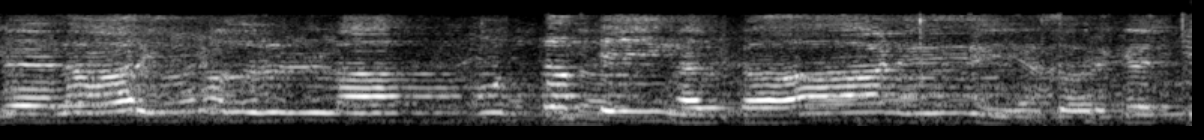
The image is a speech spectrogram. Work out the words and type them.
മുത്തേറസൂലിന്റെ മുത്തീങ്ങൾ കാണ്. സ്വർഗത്തിലത്താഴം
